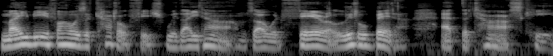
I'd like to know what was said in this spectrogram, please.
Maybe if I was a cuttlefish with eight arms, I would fare a little better at the task here.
